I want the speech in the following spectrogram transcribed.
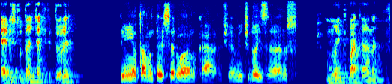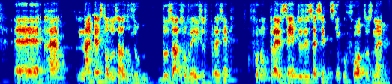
era estudante de arquitetura? Sim, eu estava no terceiro ano, cara. Eu tinha 22 anos. Muito bacana. É, a, na questão dos, dos azulejos, por exemplo, foram 365 fotos, né?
